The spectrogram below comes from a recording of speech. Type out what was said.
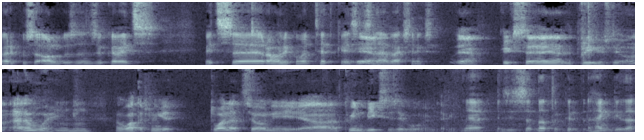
värk, kus alguses on sihuke veits, veits äh, rahulikumat hetke ja siis Jah. läheb action'iks jah, kõik see nii-öelda previously on Alan Wake mm. -hmm. nagu vaataks mingit Twilight Zone'i ja Twin Peaks'i segu või midagi. jah, ja siis saad natuke hängida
